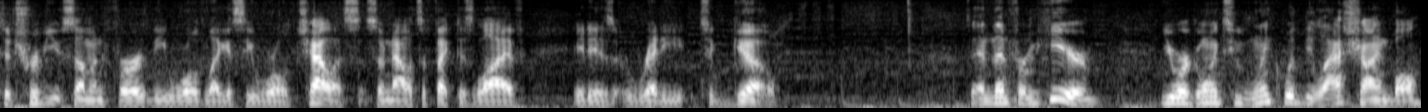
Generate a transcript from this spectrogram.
to tribute summon for the World Legacy World Chalice. So now its effect is live, it is ready to go. And then from here, you are going to link with the last Shine Ball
